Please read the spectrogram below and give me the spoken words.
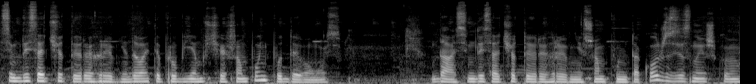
74 гривні. Давайте проб'ємо ще шампунь, подивимось. Да, 74 гривні шампунь також зі знижкою.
